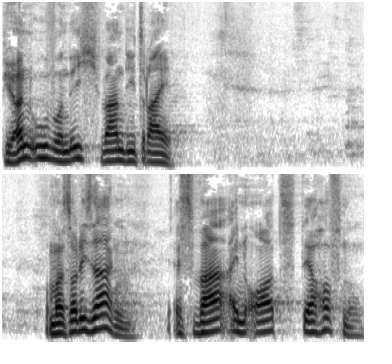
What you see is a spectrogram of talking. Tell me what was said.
Björn, Uwe und ich waren die drei. Und was soll ich sagen? Es war ein Ort der Hoffnung.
